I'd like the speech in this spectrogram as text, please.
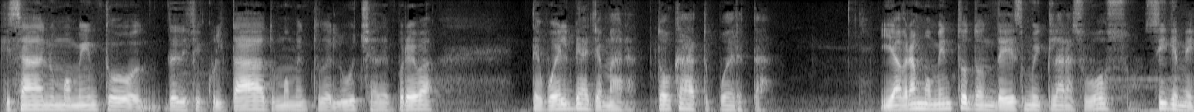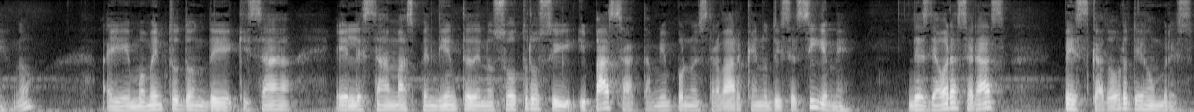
Quizá en un momento de dificultad, un momento de lucha, de prueba, te vuelve a llamar, toca a tu puerta. Y habrá momentos donde es muy clara su voz, sígueme, ¿no? Hay momentos donde quizá él está más pendiente de nosotros y, pasa también por nuestra barca y nos dice, sígueme, desde ahora serás pescador de hombres.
